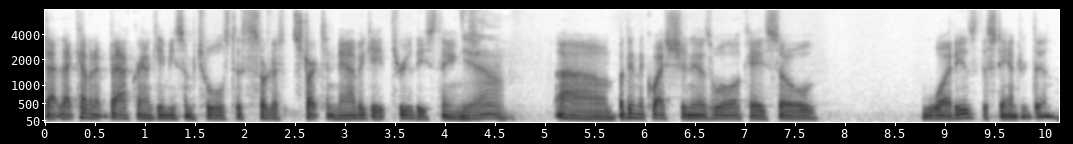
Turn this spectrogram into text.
that that covenant background gave me some tools to sort of start to navigate through these things. Yeah. Um, but then the question is, well, okay, so what is the standard then?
